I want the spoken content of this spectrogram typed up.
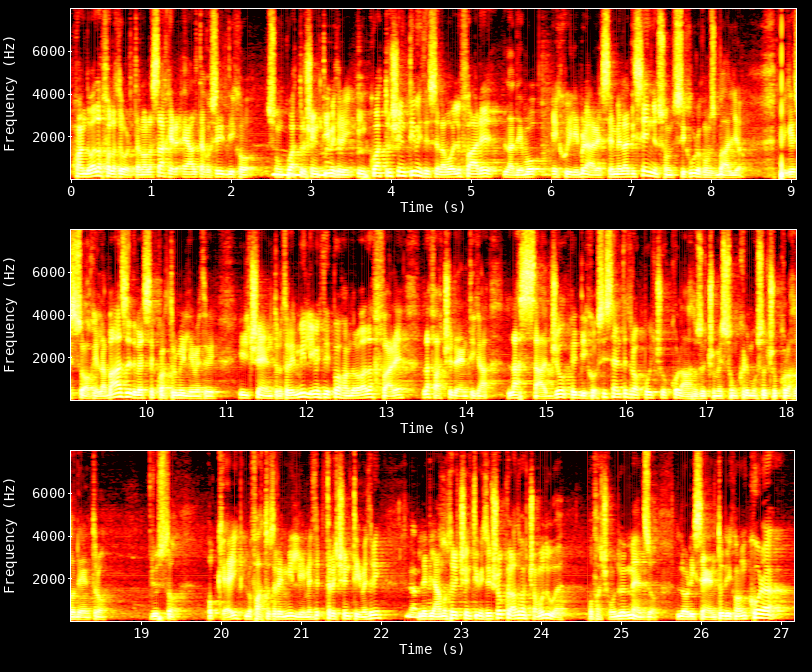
quando vado a fare la torta, no, la sacher è alta così, dico sono mm, 4 cm. In 4 cm se la voglio fare la devo equilibrare. Se me la disegno sono sicuro che non sbaglio perché so che la base deve essere 4 mm, il centro 3 mm, poi quando la vado a fare la faccio identica, l'assaggio e dico si sente troppo il cioccolato se ci ho messo un cremoso al cioccolato dentro, giusto? Ok, l'ho fatto 3 mm, 3 cm, leviamo 3 cm di cioccolato, facciamo 2 o facciamo 2,5, lo risento, dico ancora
